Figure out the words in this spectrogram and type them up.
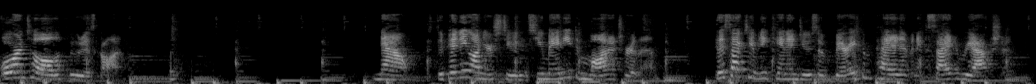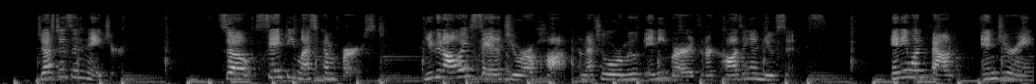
or until all the food is gone. Now, depending on your students, you may need to monitor them. This activity can induce a very competitive and excited reaction, just as in nature. So, safety must come first. You can always say that you are a hawk and that you will remove any birds that are causing a nuisance. Anyone found injuring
